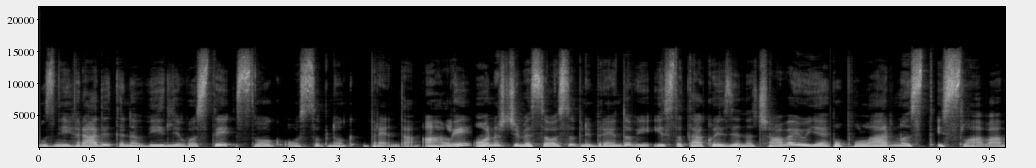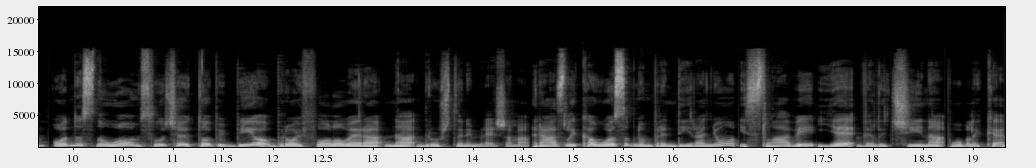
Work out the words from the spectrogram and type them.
Uz njih radite na vidljivosti svog osobnog brenda. Ali ono s čime se osobni brendovi isto tako izjednačavaju je popularnost i slava. Odnosno u ovom slučaju to bi bio broj followera na društvenim mrežama. Razlika u osobnom brendiranju i slavi je veličina publike.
